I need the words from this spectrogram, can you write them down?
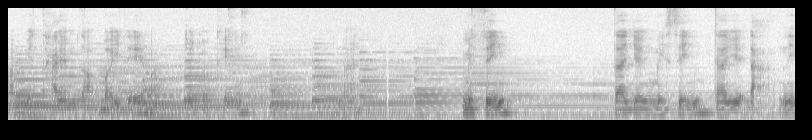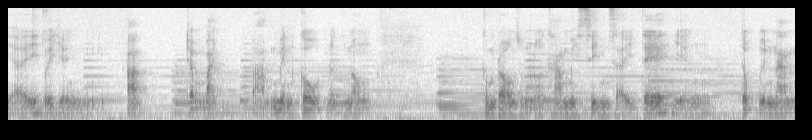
អត់មានថែមដល់3ទេបាទចុចអូខេបាទ missing តើយើង missing តើយើងដាក់នេះអីបើយើងអត់ចាំបាច់អត់មានកូដនៅក្នុងកម្រងសំណួរថា missing ស្អីទេយើងទុកវាណាន់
